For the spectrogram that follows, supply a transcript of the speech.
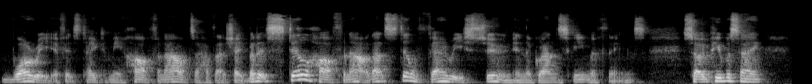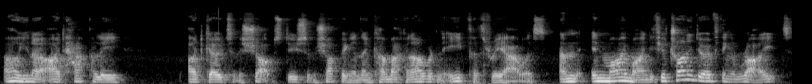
worry if it's taken me half an hour to have that shake, but it's still half an hour. That's still very soon in the grand scheme of things. So people saying, oh, you know, I'd happily, I'd go to the shops, do some shopping, and then come back and I wouldn't eat for three hours. And in my mind, if you're trying to do everything right,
